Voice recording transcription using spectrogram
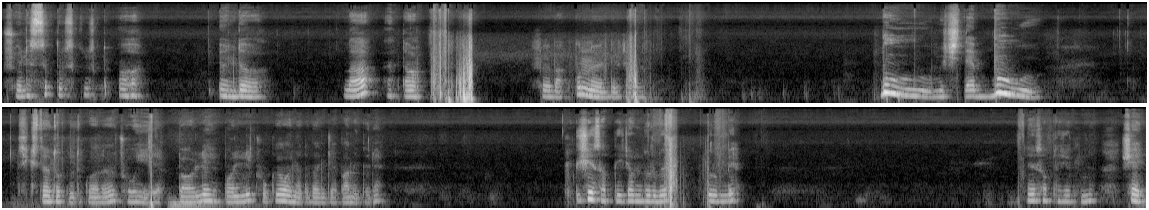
Şöyle sıktım sıktım sıktım. Aha. Öldü o. La. Heh, tamam. Şöyle bak bunu öldüreceğim. Boom işte bu. 8 tane topladık bu arada. Çok iyi. Barley, Barley çok iyi oynadı bence bana göre. Bir şey hesaplayacağım. Dur bir. Durun bir. Ne hesaplayacaktım? Şey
